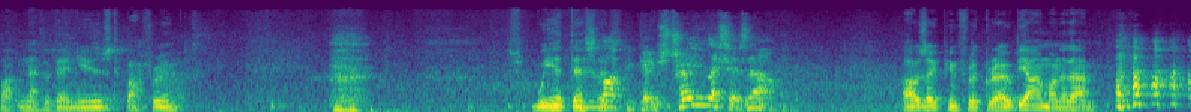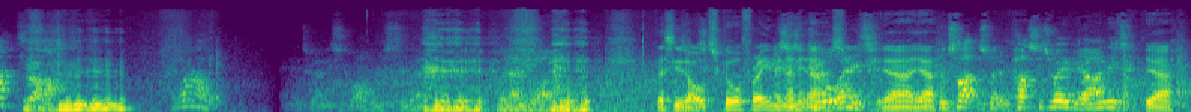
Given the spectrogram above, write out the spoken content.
Like never been used bathroom. it's weird this is. Like a ghost train, this is now. I was hoping for a grow behind one of them. wow. Into any squabbles today. but anyway, This is old school framing, This is isn't it? cool, this? ain't it? Yeah, yeah, looks like there's been a passageway behind it. yeah.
